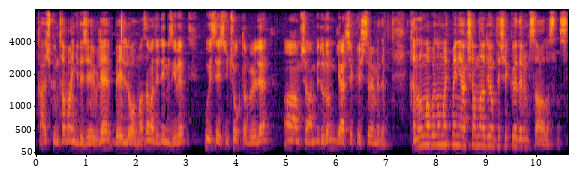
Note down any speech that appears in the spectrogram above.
kaç gün tavan gideceği bile belli olmaz. Ama dediğimiz gibi bu hisse için çok da böyle amşan bir durum gerçekleştiremedi. Kanalıma abone olmayı unutmayın. İyi akşamlar diyorum. Teşekkür ederim. Sağ olasınız.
